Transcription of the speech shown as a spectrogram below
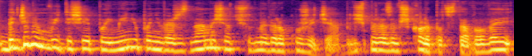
będziemy mówić siebie po imieniu, ponieważ znamy się od siódmego roku życia. Byliśmy razem w szkole podstawowej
